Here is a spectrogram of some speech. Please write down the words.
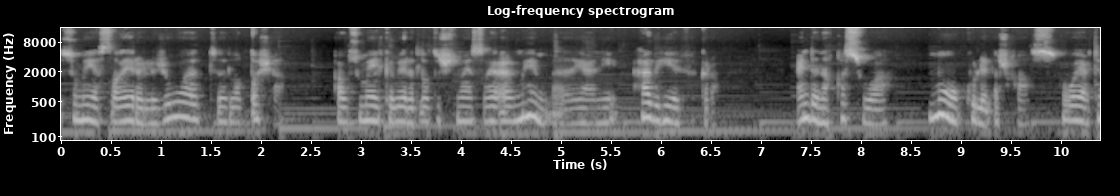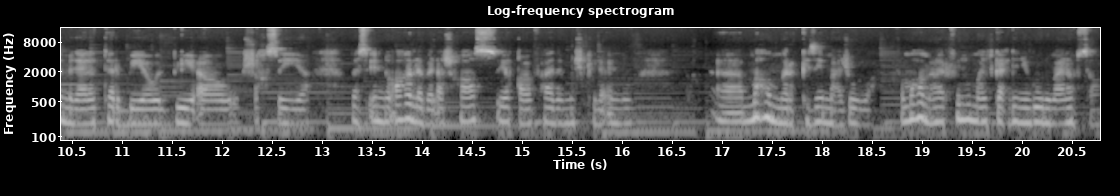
سمية الصغيرة اللي جوا تلطشها أو سمية الكبيرة تلطش سمية الصغيرة. المهم يعني هذه هي الفكرة. عندنا قسوة مو كل الأشخاص هو يعتمد على التربية والبيئة والشخصية بس إنه أغلب الأشخاص يقعوا في هذه المشكلة إنه آه، ما هم مركزين مع جوا فما هم عارفين هم إيش قاعدين يقولوا مع نفسهم.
